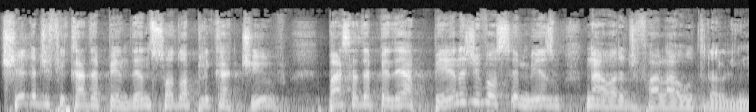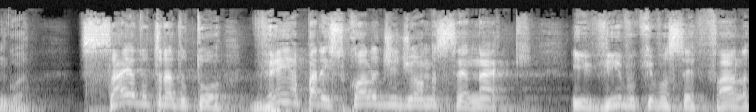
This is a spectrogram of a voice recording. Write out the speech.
Chega de ficar dependendo só do aplicativo. Passa a depender apenas de você mesmo na hora de falar outra língua. Saia do tradutor, venha para a Escola de Idiomas Senac e viva o que você fala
